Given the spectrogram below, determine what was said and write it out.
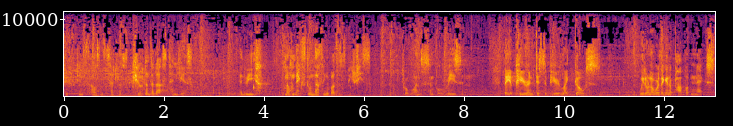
15,000 settlers killed in the last 10 years. And we know next to nothing about the species. For one simple reason. They appear and disappear like ghosts. We don't know where they're gonna pop up next.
